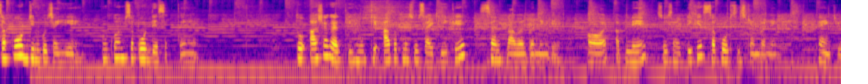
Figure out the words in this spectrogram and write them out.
सपोर्ट जिनको चाहिए, उनको हम सपोर्ट दे सकते हैं। तो आशा करती हूँ कि आप अपने सोसाइटी के सनफ्लावर बनेंगे। और अपने सोसाइटी के सपोर्ट सिस्टम बनेंगे। Thank you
